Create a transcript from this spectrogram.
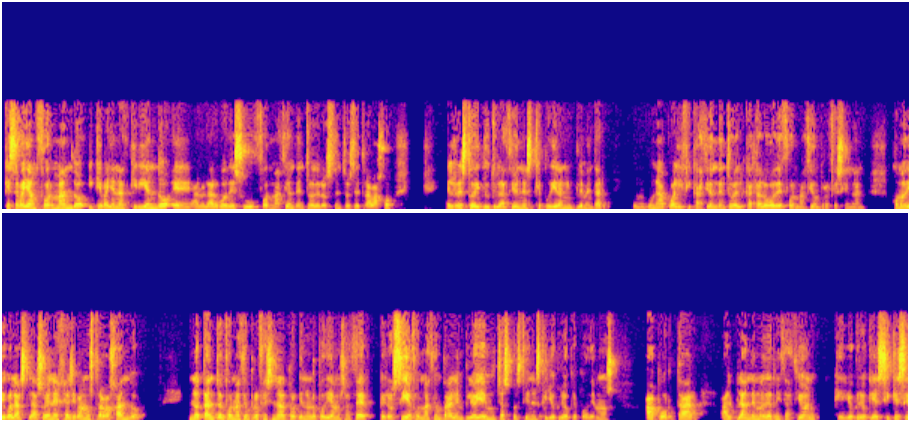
que se vayan formando y que vayan adquiriendo eh, a lo largo de su formación dentro de los centros de trabajo el resto de titulaciones que pudieran implementar una cualificación dentro del catálogo de formación profesional. Como digo, las, las ONGs llevamos trabajando no tanto en formación profesional porque no lo podíamos hacer, pero sí en formación para el empleo y hay muchas cuestiones que yo creo que podemos aportar al plan de modernización, que yo creo que sí que es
